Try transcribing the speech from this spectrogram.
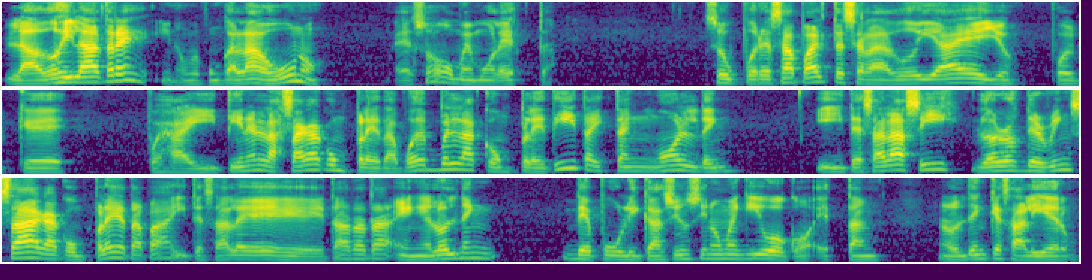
la 2 y la 3 y no me pongas la 1. Eso me molesta. So, por esa parte se la doy a ellos porque pues ahí tienen la saga completa. Puedes verla completita y está en orden. Y te sale así, Lord of the Rings saga completa, pa, y te sale ta, ta, ta, en el orden de publicación, si no me equivoco, están en el orden que salieron.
